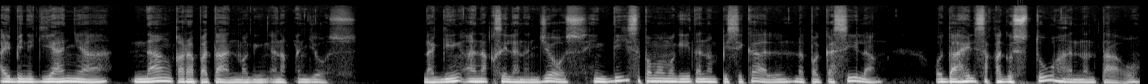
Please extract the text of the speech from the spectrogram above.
ay binigyan niya ng karapatan maging anak ng Diyos. Naging anak sila ng Diyos hindi sa pamamagitan ng pisikal na pagkasilang o dahil sa kagustuhan ng tao,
